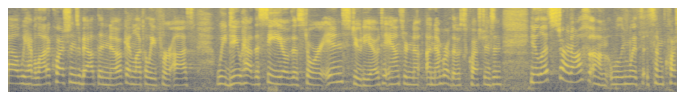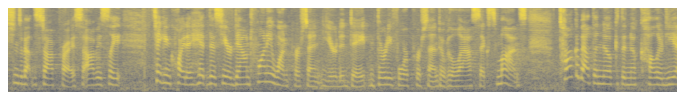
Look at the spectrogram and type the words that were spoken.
Well, we have a lot of questions about the Nook, and luckily for us, we do have the CEO of the store in studio to answer no a number of those questions. And, you know, let's start off, um, William, with some questions about the stock price. Obviously, it's taken quite a hit this year, down 21% year to date and 34% over the last six months. Talk about the Nook, the Nook color. Do you,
